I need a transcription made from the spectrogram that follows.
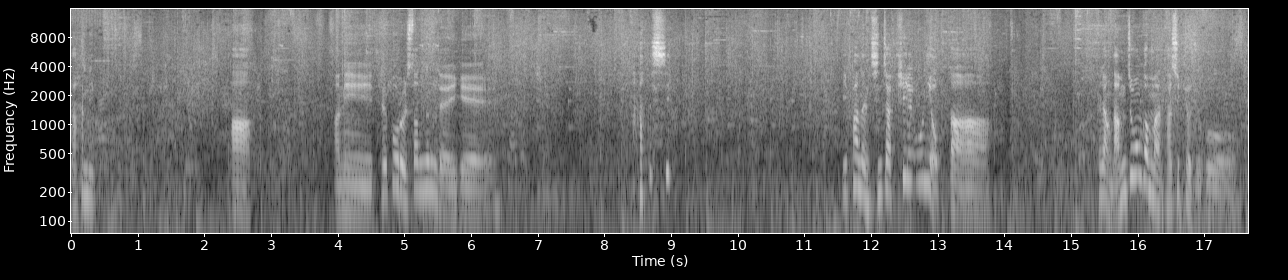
나 한입. 아. 아니 텔포를 썼는데 이게. 아씨 이 판은 진짜 킬 운이 없다 그냥 남 좋은 것만 다 시켜주고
